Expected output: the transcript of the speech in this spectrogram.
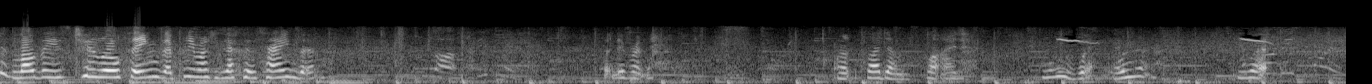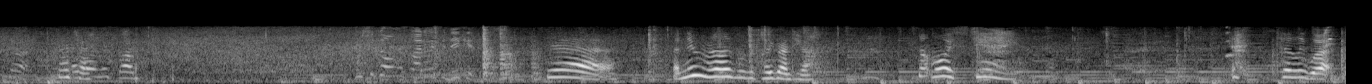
Just love these two little things. They're pretty much exactly the same, but but different. Let's slide down the slide. It's gonna be wet, wouldn't it? Be wet. Okay. We should go on the slide with the Dickens. Yeah. I didn't even realize there was a playground here. It's not moist, yay. totally works.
